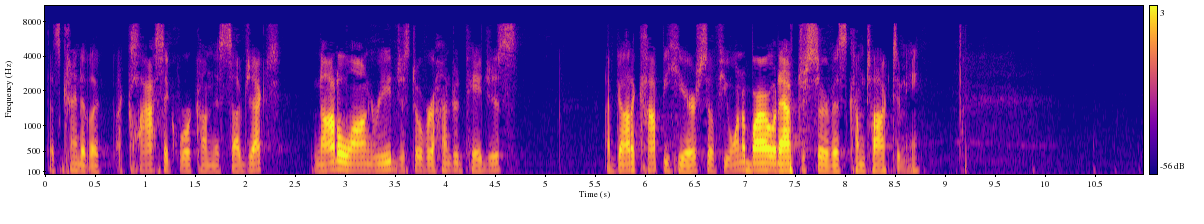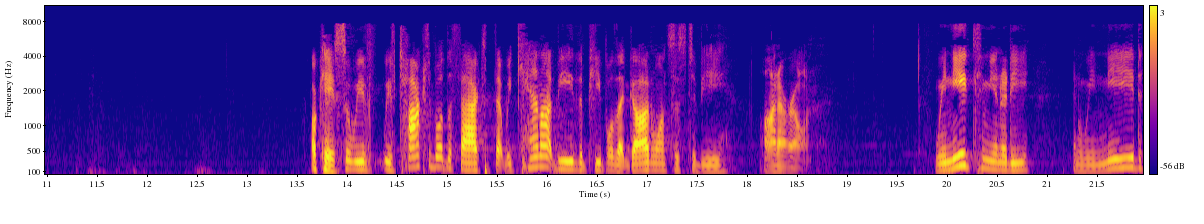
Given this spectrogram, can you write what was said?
That's kind of a, a classic work on this subject. Not a long read, just over 100 pages. I've got a copy here, so if you want to borrow it after service, come talk to me. Okay, so we've, we've talked about the fact that we cannot be the people that God wants us to be on our own. We need community, and we need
